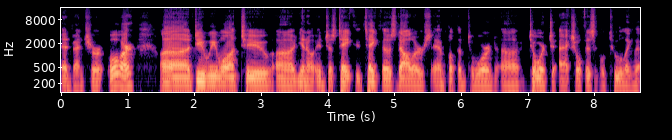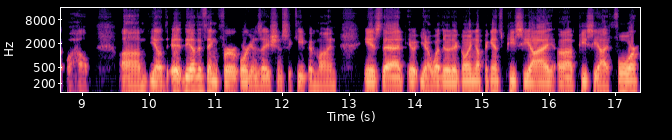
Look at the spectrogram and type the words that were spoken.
adventure, or uh, do we want to, uh, you know, just take take those dollars and put them toward uh, toward to actual physical tooling that will help? Um, you know, the, the, other thing for organizations to keep in mind is that you know whether they're going up against PCI, uh, PCI four,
